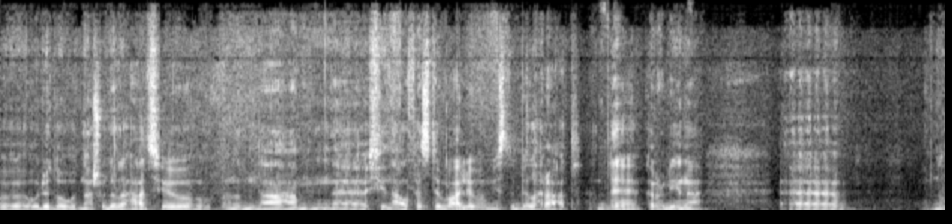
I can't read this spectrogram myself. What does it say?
е, урядову нашу делегацію на е, фінал фестивалю в місто Білград, де Кароліна ну,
